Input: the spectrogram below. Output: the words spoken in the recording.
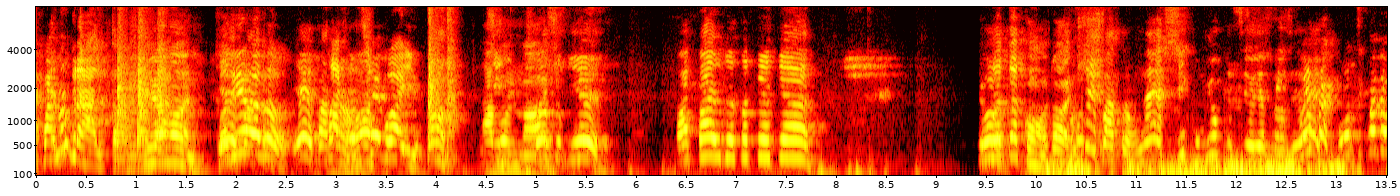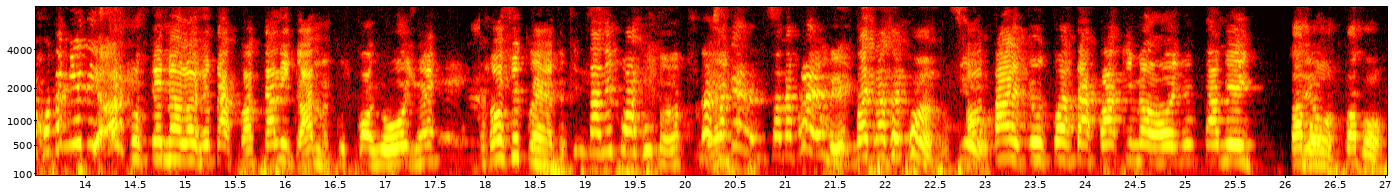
Tá quase no gralo. Tá, tá. Viu, mano? Bom dia, Ladu. E aí, patrão? Patrão chegou aí. Tá bom demais. Quanto o dinheiro? Rapaz, o dia que eu tenho que é... Eu vou ter conta, olha. Poxa, patrão, não é 5 mil que o senhor ia trazer? 50 conto, 50 conto é minha diária. Porque minha loja tá fraca, tá ligado, mano, que os corre hoje, né? Só 50. Não dá nem pro ajudante. Não, É. só, que, só dá pra eu mesmo. Vai trazer quando? O senhor? Rapaz, que os corre tá fraco aqui minha loja, tá meio... Tá Viu? bom, tá bom.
